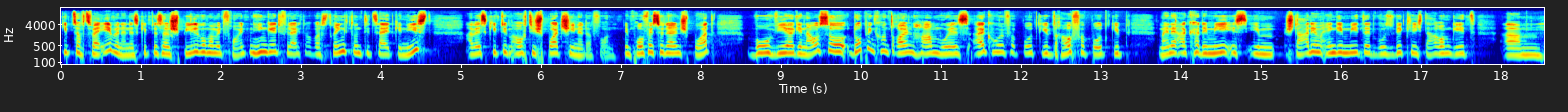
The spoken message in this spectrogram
gibt es auf zwei Ebenen. Es gibt es als Spiel, wo man mit Freunden hingeht, vielleicht auch was trinkt und die Zeit genießt. Aber es gibt eben auch die Sportschiene davon, den professionellen Sport, wo wir genauso Dopingkontrollen haben, wo es Alkoholverbot gibt, Rauchverbot gibt. Meine Akademie ist im Stadion eingemietet, wo es wirklich darum geht, ähm,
